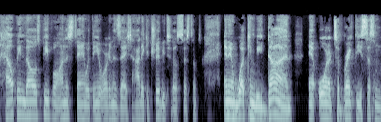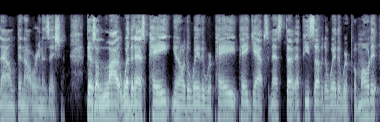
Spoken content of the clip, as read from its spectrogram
helping those people understand within your organization how they contribute to those systems and then what can be done in order to break these systems down within our organization there's a lot whether that's pay you know the way that we're paid pay gaps and that's that, that piece of it the way that we're promoted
